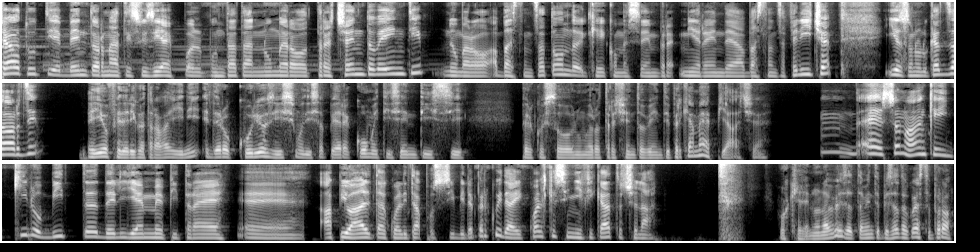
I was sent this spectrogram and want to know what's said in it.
Ciao a tutti e bentornati su Easy Apple, puntata numero 320, numero abbastanza tondo e che come sempre mi rende abbastanza felice. Io sono Luca Zorzi. E io Federico Travaini ed ero curiosissimo di sapere come ti sentissi per questo numero 320, perché a me piace. Mm, eh, sono anche i kilobit degli MP3 eh, a più alta qualità possibile, per cui dai, qualche significato ce l'ha. ok, non avevo esattamente pensato a questo, però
